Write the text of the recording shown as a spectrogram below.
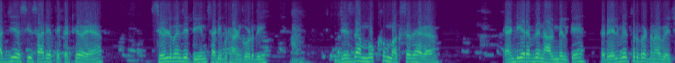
ਅੱਜ ਅਸੀਂ ਸਾਰੇ ਇੱਥੇ ਇਕੱਠੇ ਹੋਏ ਆ ਸਿਵਲ ਡਿਫੈਂਸ ਦੀ ਟੀਮ ਸਾਡੀ ਪਠਾਨਕੋਟ ਦੀ ਜਿਸ ਦਾ ਮੁੱਖ ਮਕਸਦ ਹੈਗਾ ਐਨਡੀਆਰਐਫ ਦੇ ਨਾਲ ਮਿਲ ਕੇ ਰੇਲਵੇ ਦੁਰਘਟਨਾ ਵਿੱਚ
